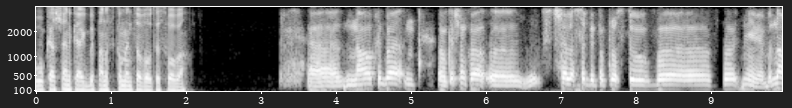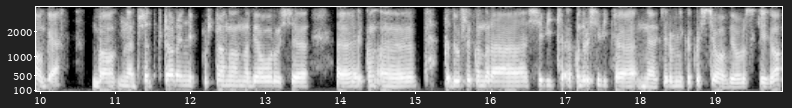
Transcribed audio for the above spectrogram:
Łukaszenka. Jakby pan skomentował te słowa? E, no chyba Łukaszenko e, strzela sobie po prostu w, w nie wiem, w nogę bo przedwczoraj nie wpuszczono na Białoruś e, Tadeuszy Kondrasiewicza, Kondrasiewicza, kierownika kościoła białoruskiego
